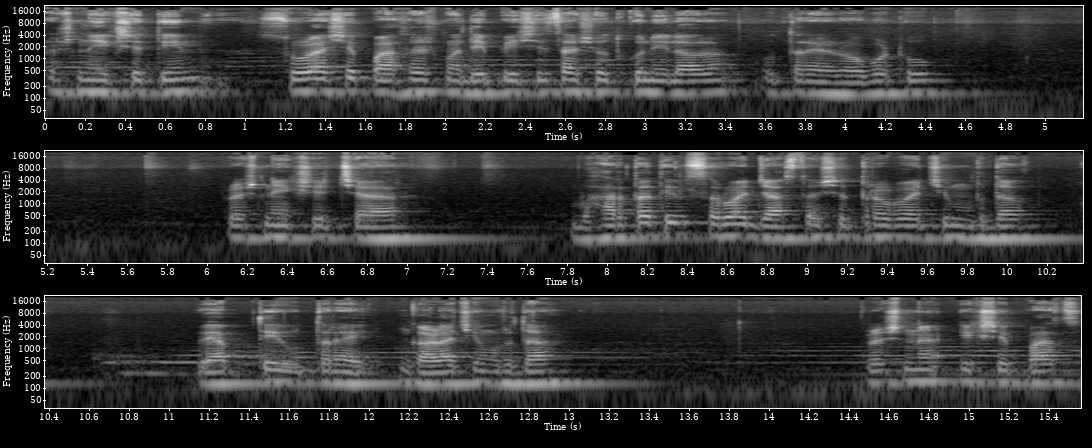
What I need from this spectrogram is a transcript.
प्रश्न एकशे तीन. सोळाशे पासष्टमध्ये पेशीचा शोध कोणी लावला? उत्तर आहे रॉबर्ट हुक. प्रश्न एकशे चार. भारतातील सर्वात जास्त क्षेत्रफळाची मृदा व्यापते उत्तर आहे गाळाची मृदा. प्रश्न एकशे पाच.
